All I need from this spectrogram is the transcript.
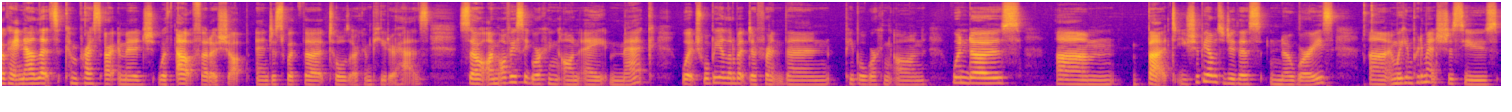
Okay, now let's compress our image without Photoshop and just with the tools our computer has. So I'm obviously working on a Mac, which will be a little bit different than people working on Windows Um, but you should be able to do this, no worries. Uh, and we can pretty much just use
